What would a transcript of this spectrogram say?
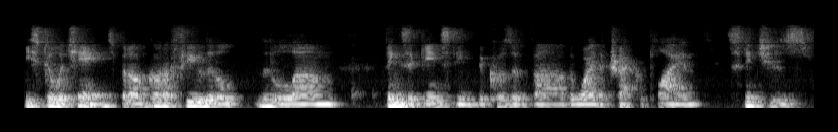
he's still a chance. But I've got a few little little um, things against him because of uh, the way the track will play. And Snitches,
